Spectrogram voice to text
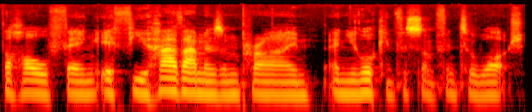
the whole thing, if you have Amazon Prime and you're looking for something to watch,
